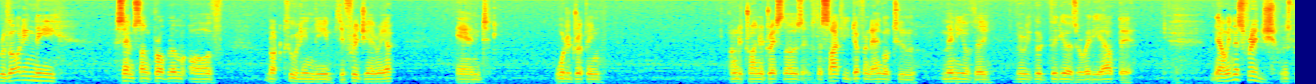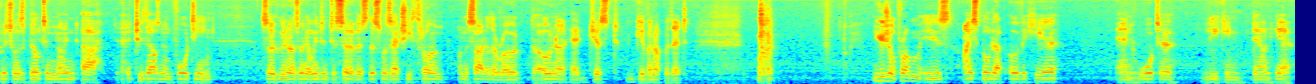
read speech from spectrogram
regarding the Samsung problem of not cooling the, the fridge area and water dripping I'm going to try and address those with a slightly different angle to many of the very good videos already out there. Now in this fridge, which was built in nine, uh, 2014, so who knows when it went into service, this was actually thrown on the side of the road. The owner had just given up with it. Usual problem is ice buildup over here and water leaking down here.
